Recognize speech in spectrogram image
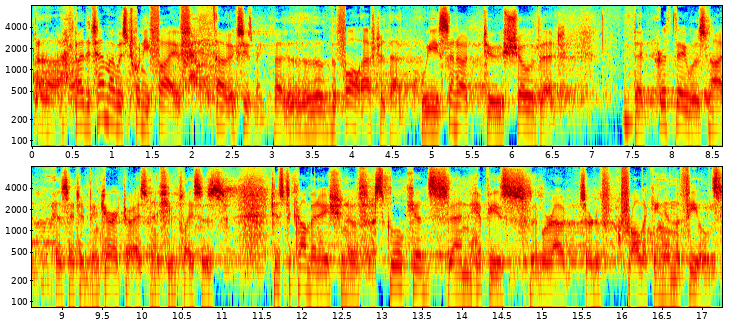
Uh, by the time I was 25, uh, excuse me, uh, the, the fall after that, we sent out to show that that Earth Day was not, as it had been characterized in a few places, just a combination of school kids and hippies that were out sort of frolicking in the fields.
